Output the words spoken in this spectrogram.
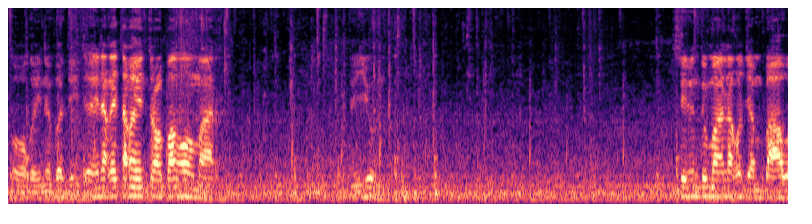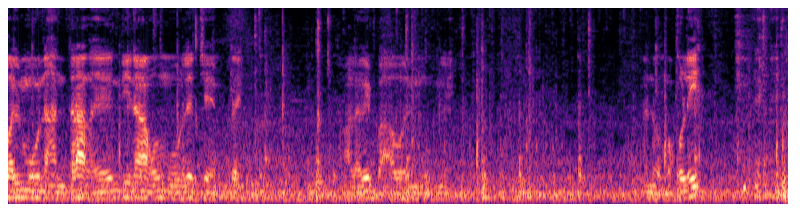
okay na ba dito. Eh, nakita ko yung tropang Omar. Ayun. Sinong dumaan ako dyan, bawal muna ang truck. Eh, hindi na ako umulit, syempre. Nakalagay, bawal muna eh. Ano, makulit?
